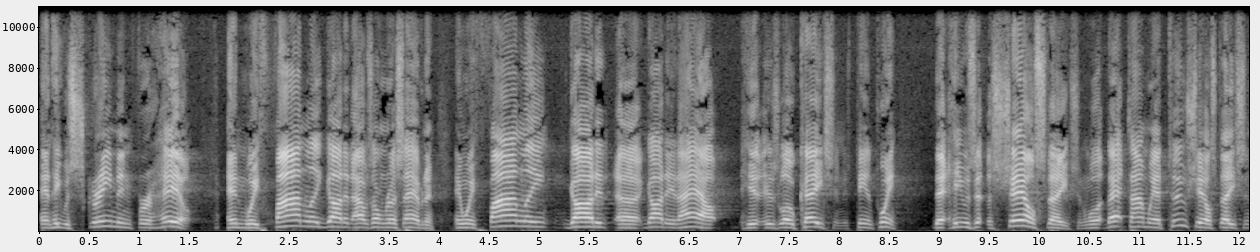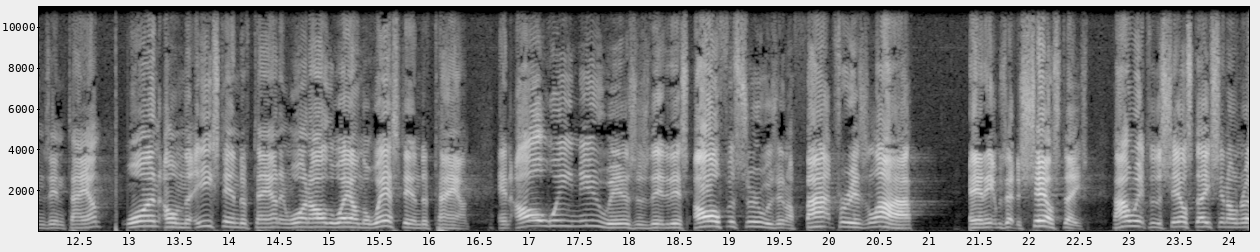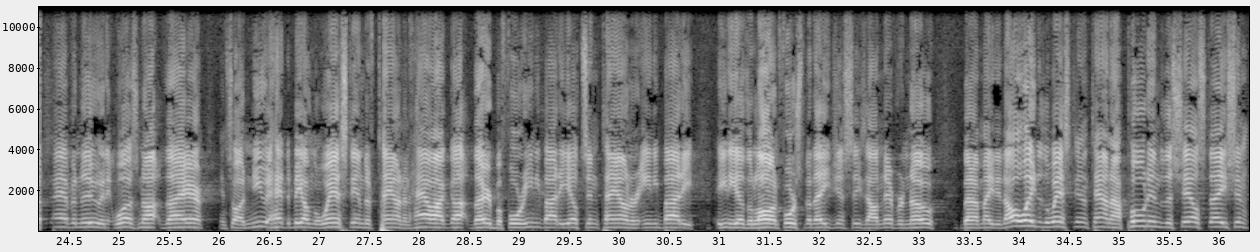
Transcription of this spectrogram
and he was screaming for help and we finally got it. I was on Russ Avenue, and we finally got it uh, got it out. His, his location is ten twenty. That he was at the Shell station. Well, at that time we had two Shell stations in town. One on the east end of town, and one all the way on the west end of town. And all we knew is, is that this officer was in a fight for his life, and it was at the Shell station. I went to the Shell station on Russ Avenue and it was not there, and so I knew it had to be on the west end of town. And how I got there before anybody else in town or anybody, any other law enforcement agencies, I'll never know. But I made it all the way to the west end of town. I pulled into the Shell station,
